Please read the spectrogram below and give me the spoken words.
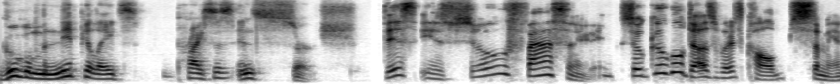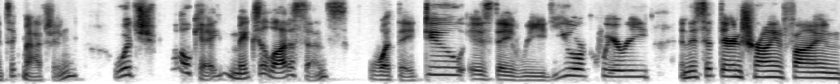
Google manipulates prices in search. This is so fascinating. So Google does what it's called semantic matching, which okay, makes a lot of sense. What they do is they read your query and they sit there and try and find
